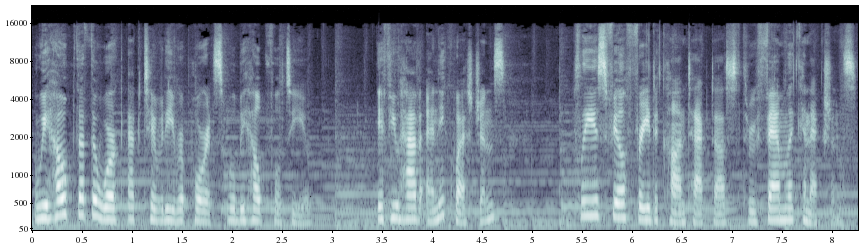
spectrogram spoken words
We hope that the work activity reports will be helpful to you. If you have any questions, please feel free to contact us through Family Connections.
